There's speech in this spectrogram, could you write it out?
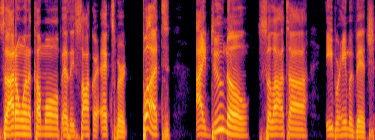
so I don't want to come off as a soccer expert. But I do know Zlatan Ibrahimovic,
